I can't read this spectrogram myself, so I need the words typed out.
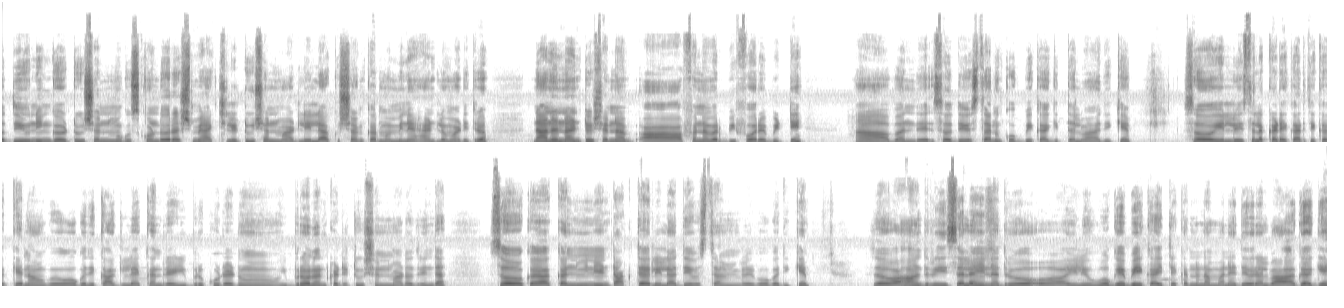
ಅದು ಈವ್ನಿಂಗ್ ಟ್ಯೂಷನ್ ಮುಗಿಸ್ಕೊಂಡು ರಶ್ಮಿ ಆ್ಯಕ್ಚುಲಿ ಟ್ಯೂಷನ್ ಮಾಡಲಿಲ್ಲ. ಕುಶಂಕರ್ ಮಮ್ಮಿನೇ ಹ್ಯಾಂಡ್ಲ್ ಮಾಡಿದರು. ನಾನು ನನ್ನ ಟ್ಯೂಷನ್ನ ಹಾಫ್ ಆನ್ ಅವರ್ ಬಿಫೋರೇ ಬಿಟ್ಟು ಬಂದೆ. ಸೊ ದೇವಸ್ಥಾನಕ್ಕೆ ಹೋಗಬೇಕಾಗಿತ್ತಲ್ವ ಅದಕ್ಕೆ. ಸೊ ಎಲ್ಲೂ ಈ ಸಲ ಕಡೆ ಕಾರ್ತಿಕಕ್ಕೆ ನಾವು ಹೋಗೋದಕ್ಕಾಗಲಿಲ್ಲ. ಯಾಕಂದರೆ ಇಬ್ಬರು ಕೂಡ ಇಬ್ಬರು ಒಂದೊಂದು ಕಡೆ ಟ್ಯೂಷನ್ ಮಾಡೋದ್ರಿಂದ. ಸೊ ಕನ್ವೀನಿಯೆಂಟ್ ಆಗ್ತಾ ಇರಲಿಲ್ಲ ದೇವಸ್ಥಾನಗಳಿಗೆ ಹೋಗೋದಕ್ಕೆ. ಸೊ ಆದರೂ ಈ ಸಲ ಏನಾದರೂ ಇಲ್ಲಿ ಹೋಗೇಬೇಕಾಯ್ತು ಯಾಕಂದರೆ ನಮ್ಮ ಮನೆ ದೇವರಲ್ವ? ಹಾಗಾಗಿ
